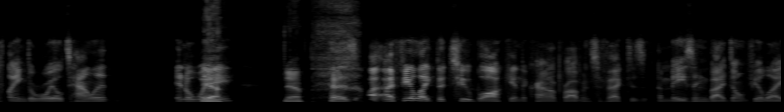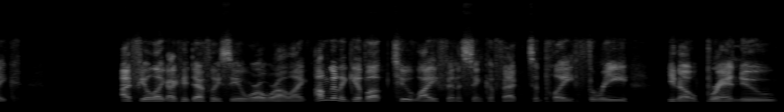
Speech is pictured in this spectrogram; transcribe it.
playing the royal talent in a way. Yeah. Because I, I feel like the two block in the Crown of Providence effect is amazing, but I don't feel like. I feel like I could definitely see a world where I'm like, I'm gonna give up two life and a sync effect to play three you know, brand new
